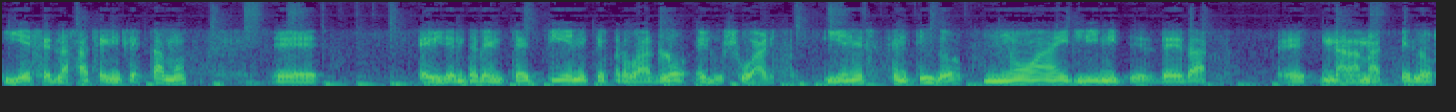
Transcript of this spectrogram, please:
y esa es la fase en que estamos, eh, evidentemente tiene que probarlo el usuario. Y en ese sentido no hay límites de edad, eh, nada más que los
